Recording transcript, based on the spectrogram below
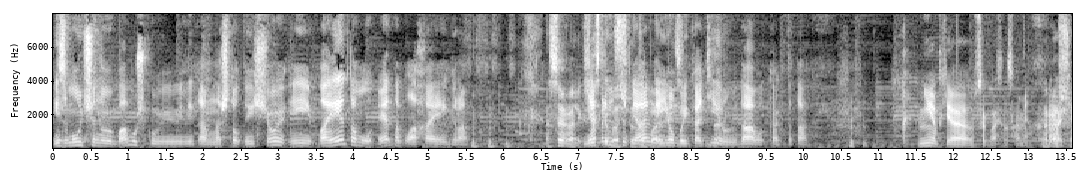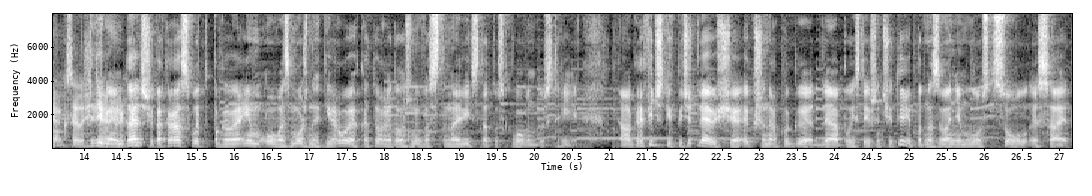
измученную бабушку или там на что-то еще, и поэтому это плохая игра. А сэр Алекс, Я принципиально ее бойкотирую, да, вот как-то так. Нет, я согласен с вами. Хорошо. к Двигаем дальше. Как раз вот поговорим о возможных героях, которые должны восстановить статус-кво в индустрии. А, графически впечатляющая экшен RPG для PlayStation 4 под названием Lost Soul Aside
